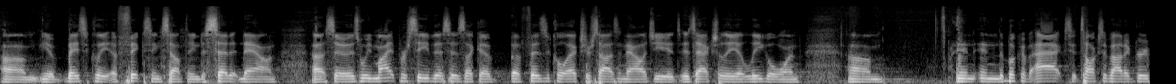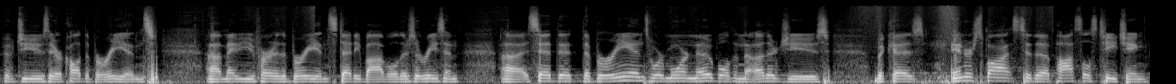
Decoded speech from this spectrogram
um, you know, basically affixing something to set it down. Uh, so, as we might perceive this as like a, a physical exercise analogy, it's, it's, actually a legal one. In, in the book of Acts, it talks about a group of Jews. They were called the Bereans. Uh, maybe you've heard of the Berean Study Bible. There's a reason. Uh, it said that the Bereans were more noble than the other Jews because, in response to the apostles' teaching,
